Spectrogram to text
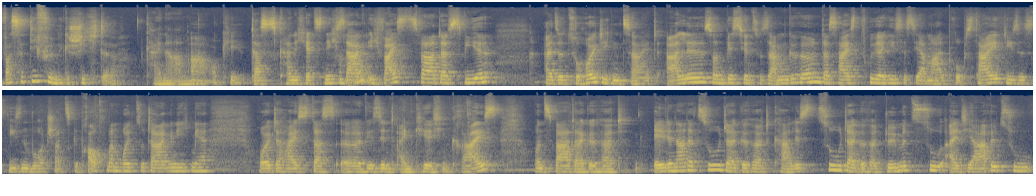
was hat die für eine Geschichte? Keine Ahnung. Ah, okay. Das kann ich jetzt nicht Aha. sagen. Ich weiß zwar, dass wir also zur heutigen Zeit, alle so ein bisschen zusammengehören. Das heißt, früher hieß es ja mal Propstei, dieses, diesen Wortschatz gebraucht man heutzutage nicht mehr. Heute heißt das, äh, wir sind ein Kirchenkreis. Und zwar, da gehört Eldena dazu, da gehört Kalis zu, da gehört Dömitz zu, Altjabel zu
